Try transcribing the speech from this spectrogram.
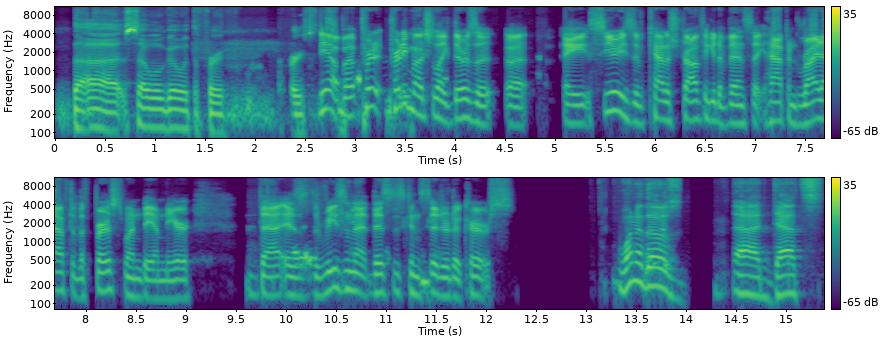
The uh, so we'll go with the first. the First, Yeah, but pretty, pretty much like there was a, a a series of catastrophic events that happened right after the first one, damn near. That is the reason that this is considered a curse. One of those uh, deaths.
